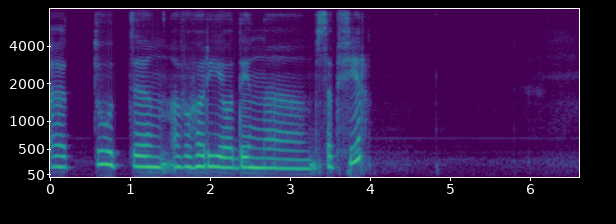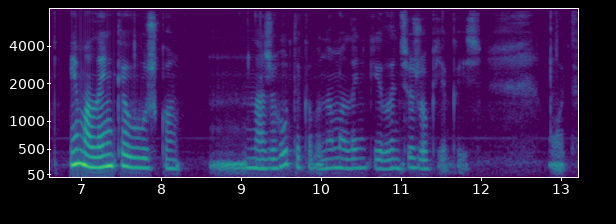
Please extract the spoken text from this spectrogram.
Е, Тут ем, вгорі один е, сапфір і маленьке вушко. На жгутика, вона маленький ланцюжок якийсь. От,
